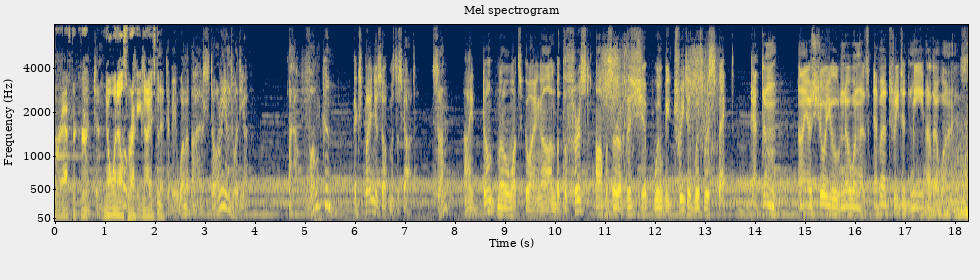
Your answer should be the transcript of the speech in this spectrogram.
or after Kirk, Captain, no one else I was recognized expecting him. it to be one of the historians with you. But a Vulcan? Explain yourself, Mr. Scott. Son? I don't know what's going on, but the first officer of this ship will be treated with respect. Captain, I assure you no one has ever treated me otherwise.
